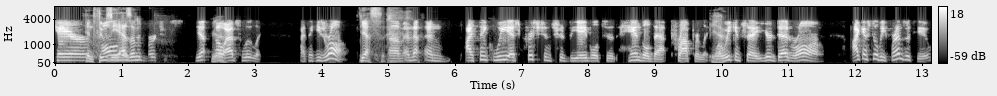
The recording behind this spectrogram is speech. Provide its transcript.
care, enthusiasm, virtues. Yep. Yeah. Oh, absolutely. I think he's wrong. Yes. Um, and that, and I think we as Christians should be able to handle that properly, yeah. where we can say, you're dead wrong. I can still be friends with you.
